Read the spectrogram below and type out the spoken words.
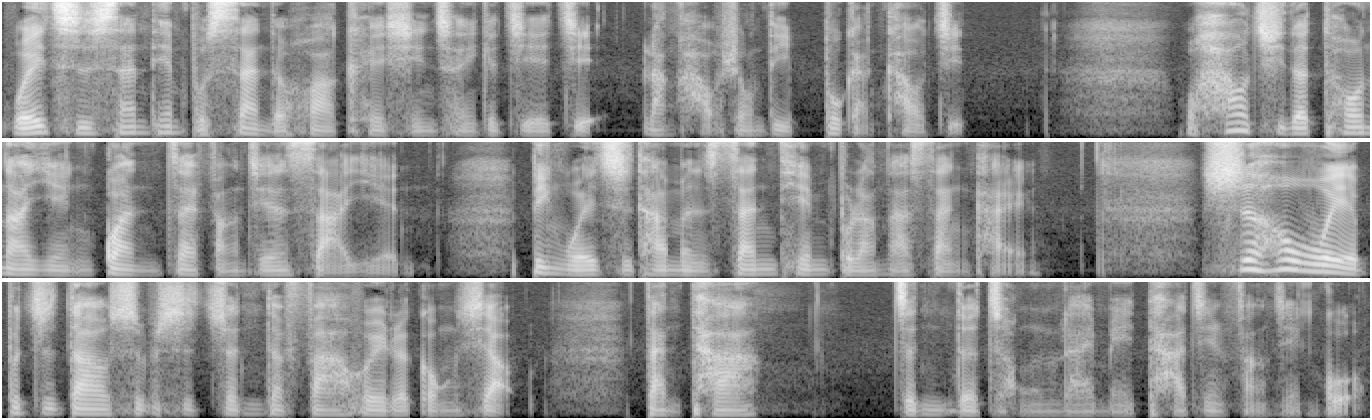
维持三天不散的话，可以形成一个结界，让好兄弟不敢靠近。我好奇的偷拿盐罐在房间撒盐，并维持他们三天不让它散开。事后我也不知道是不是真的发挥了功效，但他真的从来没踏进房间过。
